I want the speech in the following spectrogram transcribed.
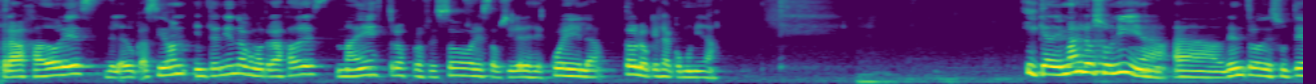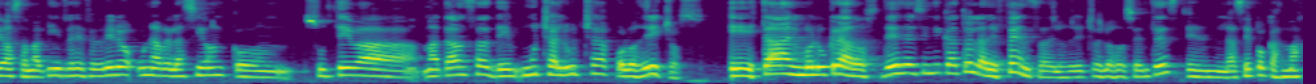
trabajadores de la educación, entendiendo como trabajadores maestros, profesores, auxiliares de escuela, todo lo que es la comunidad. Y que además los unía dentro de Suteba San Martín y 3 de febrero una relación con Suteba Matanza de mucha lucha por los derechos. Estaban involucrados desde el sindicato en la defensa de los derechos de los docentes en las épocas más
